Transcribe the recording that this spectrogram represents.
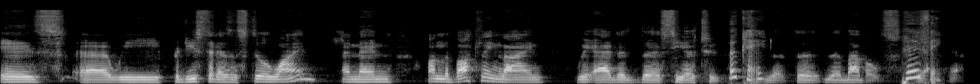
is uh, we produced it as a still wine, and then on the bottling line we added the CO2. Okay. The, the, the bubbles. Perfect. Yeah, yeah.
